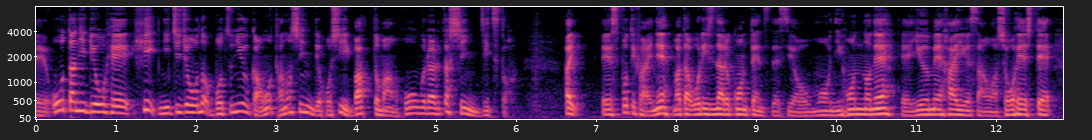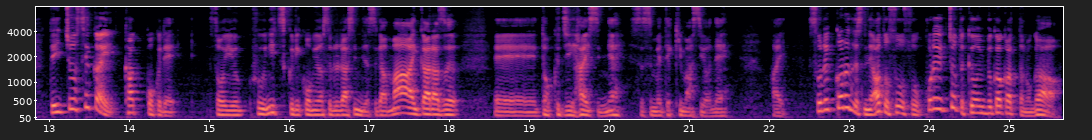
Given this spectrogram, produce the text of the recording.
えー、大谷亮平非日常の没入感を楽しんでほしいバットマン葬られた真実と。はい。えー、Spotify ね、またオリジナルコンテンツですよ。もう日本のね、え、有名俳優さんは招聘して、で、一応世界各国でそういう風に作り込みをするらしいんですが、まあ相変わらず、えー、独自配信ね、進めてきますよね。はい。それからですね、あとそうそう、これちょっと興味深かったのが、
